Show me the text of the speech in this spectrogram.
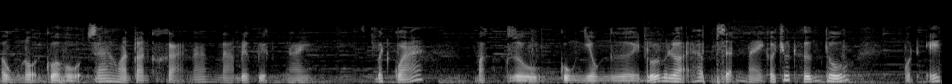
ông nội của hộ gia hoàn toàn có khả năng làm được việc này. Bất quá, mặc dù cùng nhiều người đối với loại hấp dẫn này có chút hứng thú, một ít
